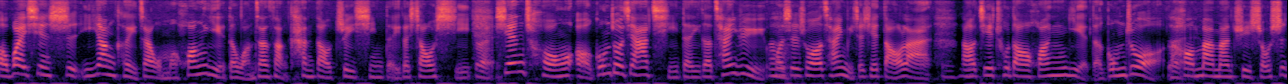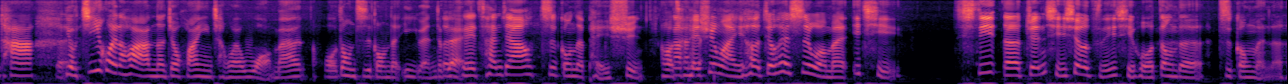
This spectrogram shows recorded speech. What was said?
呃外县市一样可以在我们荒野的网站上看到最新的一个消息。对先从呃工作假期的一个参与，嗯或是说参与这些导览，然后接触到荒野的工作，然后慢慢去熟悉它。有机会的话呢，就欢迎成为我们活动志工的一员，对不对，可？以参加志工的培训。哦参培训完以后，就会是我们一起吸呃卷起袖子一起活动的志工们了。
